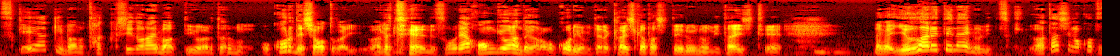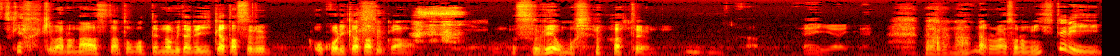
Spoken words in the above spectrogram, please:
付け焼き場のタクシードライバーって言われたら怒るでしょとか言われて、そりゃ本業なんだから怒るよみたいな返し方してるのに対して、うんなんか言われてないのに私のこと付け焼き場のナースだと思ってんのみたいな言い方する怒り方とか、すげえ面白かったよね。いやいやいや。だからなんだろうな、そのミステリー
